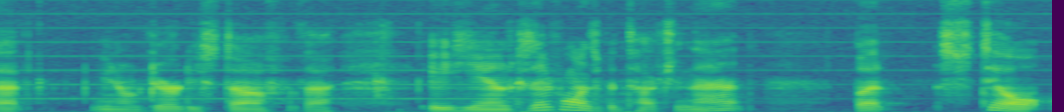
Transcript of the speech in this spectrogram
that, you know, dirty stuff, the ATMs, because everyone's been touching that. But still,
